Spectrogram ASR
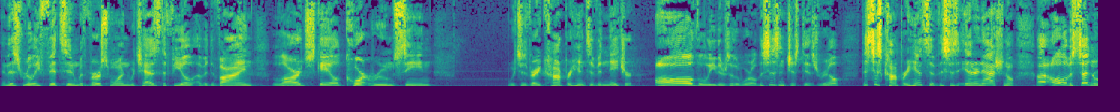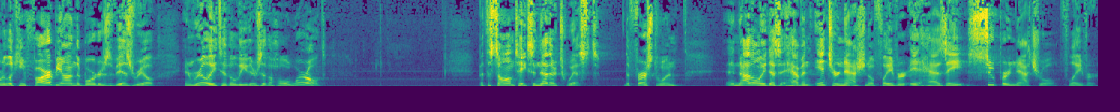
And this really fits in with verse 1, which has the feel of a divine, large scale courtroom scene, which is very comprehensive in nature all the leaders of the world. This isn't just Israel. This is comprehensive. This is international. Uh, all of a sudden, we're looking far beyond the borders of Israel and really to the leaders of the whole world. But the psalm takes another twist. The first one, not only does it have an international flavor, it has a supernatural flavor.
